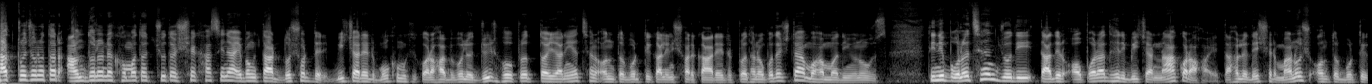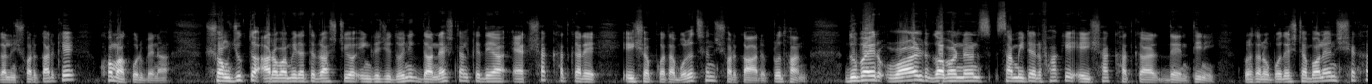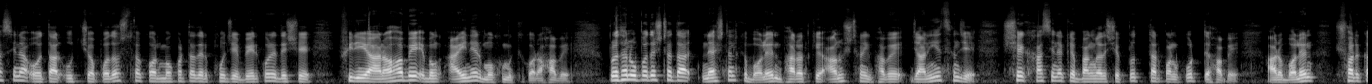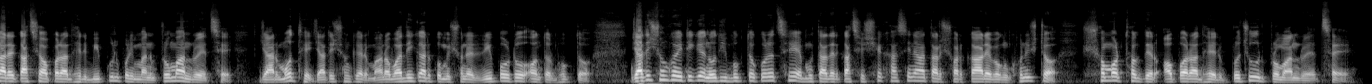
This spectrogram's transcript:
ছাত্র জনতার আন্দোলনে ক্ষমতাচ্যুত শেখ হাসিনা এবং তার দোসরদের বিচারের মুখোমুখি করা হবে বলে দৃঢ় প্রত্যয় জানিয়েছেন অন্তর্বর্তীকালীন সরকারের প্রধান উপদেষ্টা মোহাম্মদ ইউনুস। তিনি বলেছেন, যদি তাদের অপরাধের বিচার না করা হয়, তাহলে দেশের মানুষ অন্তর্বর্তীকালীন সরকারকে ক্ষমা করবে না। সংযুক্ত আরব আমিরাতের রাষ্ট্রীয় ইংরেজি দৈনিক দ্য ন্যাশনালকে দেয়া এক সাক্ষাৎকারে এইসব কথা বলেছেন সরকার প্রধান। দুবাইয়ের ওয়ার্ল্ড গভর্নেন্স সামিটের ফাঁকে এই সাক্ষাৎকার দেন তিনি। প্রধান উপদেষ্টা বলেন, শেখ হাসিনা ও তার উচ্চ পদস্থ কর্মকর্তাদের খুঁজে বের করে দেশে ফিরিয়ে আনা হবে এবং আইনের মুখোমুখি করা হবে। প্রধান উপদেষ্টা ন্যাশনালকে বলেন, ভারতকে আনুষ্ঠানিকভাবে জানিয়েছেন যে শেখ হাসিনাকে বাংলাদেশে প্রত্যার্পণ করতে হবে। আরও বলেন, সরকারের কাছে অপরাধের বিপুল পরিমাণ প্রমাণ রয়েছে, যার মধ্যে জাতিসংঘের মানবাধিকার কমিশনের রিপোর্টও অন্তর্ভুক্ত। জাতিসংঘ এটিকে নথিভুক্ত করেছে এবং তাদের কাছে শেখ হাসিনা, তার সরকার এবং ঘনিষ্ঠ সমর্থকদের অপরাধের প্রচুর প্রমাণ রয়েছে।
